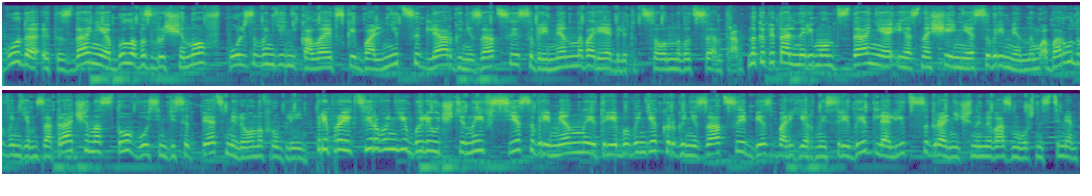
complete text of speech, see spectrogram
года это здание было возвращено в пользование Николаевской больницы для организации современного современного реабилитационного центра. На капитальный ремонт здания и оснащение современным оборудованием затрачено 185 миллионов рублей. При проектировании были учтены все современные требования к организации безбарьерной среды для лиц с ограниченными возможностями.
